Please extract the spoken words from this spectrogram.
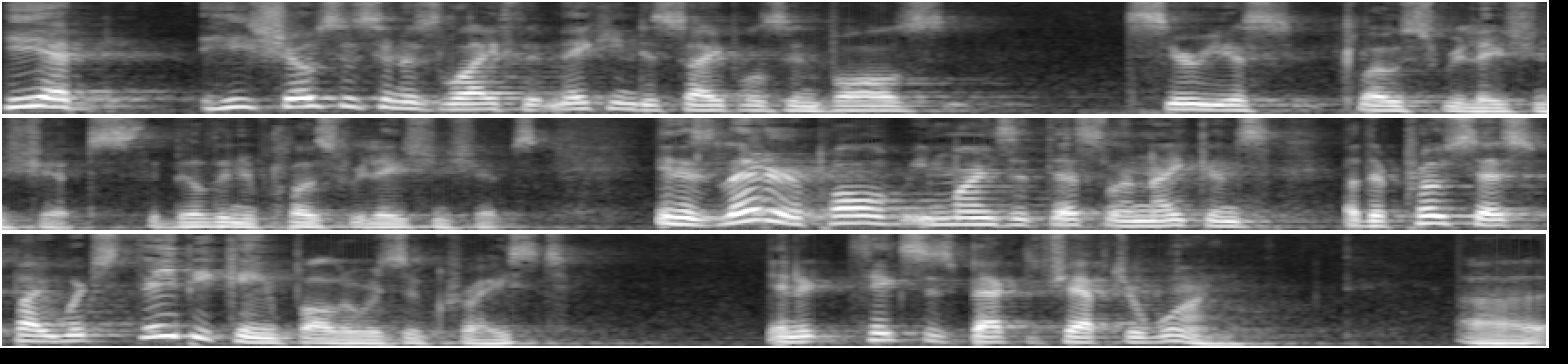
He, had, he shows us in his life that making disciples involves serious, close relationships, the building of close relationships. In his letter, Paul reminds the Thessalonians of the process by which they became followers of Christ. And it takes us back to chapter 1. Uh,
